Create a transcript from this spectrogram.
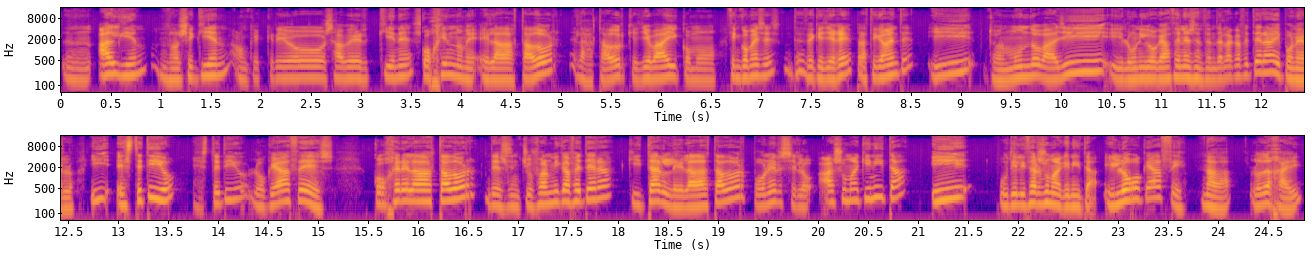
mm, alguien, no sé quién, aunque creo saber quién es, cogiéndome el adaptador, el adaptador que lleva ahí como cinco meses desde que llegué prácticamente, y todo el mundo va allí y lo único que hacen es encender la cafetera y ponerlo. Y este tío, este tío, lo que hace es coger el adaptador, desenchufar mi cafetera, quitarle el adaptador, ponérselo a su maquinita y utilizar su maquinita. ¿Y luego qué hace? Nada, lo deja ahí.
